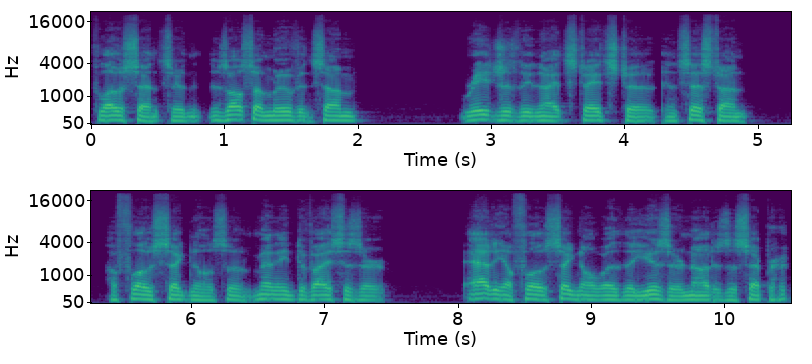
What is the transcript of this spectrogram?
flow sensor. There's also a move in some regions of the United States to insist on a flow signal. So many devices are adding a flow signal, whether they use it or not, is a separate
